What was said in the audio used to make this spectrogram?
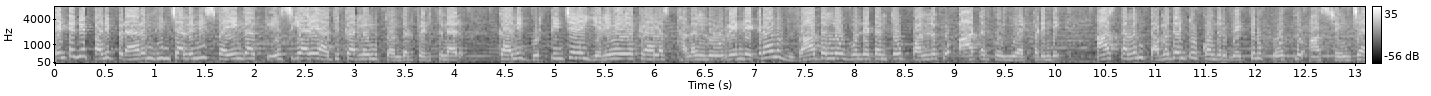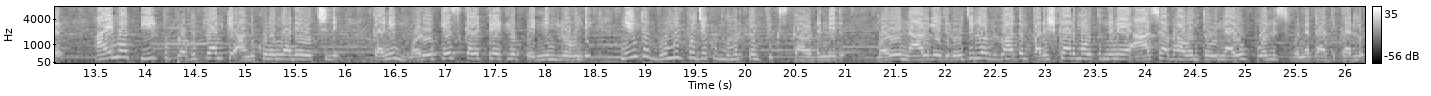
వెంటనే పని ప్రారంభించాలని స్వయంగా కేసీఆర్ఏ అధికారులను తొందర పెడుతున్నారు. కానీ గుర్తించిన ఎనిమిది ఎకరాల స్థలంలో రెండు ఎకరాలు వివాదంలో ఉండటంతో పనులకు ఆటంకం ఏర్పడింది. ఆ స్థలం తమదంటూ కొందరు వ్యక్తులు కోర్టును ఆశ్రయించారు. ఆయన తీర్పు ప్రభుత్వానికి అనుకూలంగానే వచ్చింది. కానీ మరో కేసు కలెక్టరేట్లో పెండింగ్లో ఉంది. దీంతో భూమి పూజకు ముహూర్తం ఫిక్స్ కావడం లేదు. మరో నాలుగైదు రోజుల్లో వివాదం పరిష్కారం అవుతుందనే ఆశాభావంతో ఉన్నారు పోలీసు ఉన్నతాధికారులు.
